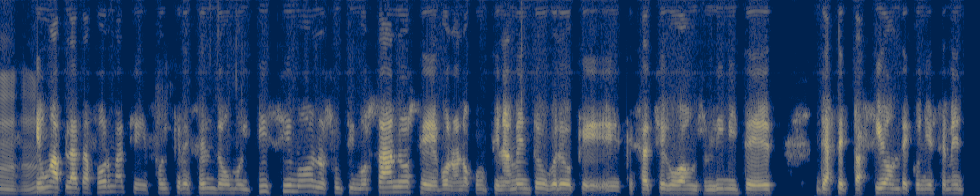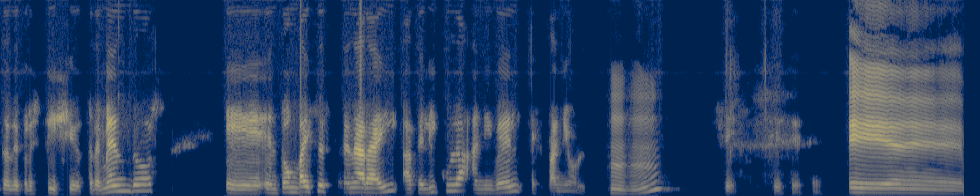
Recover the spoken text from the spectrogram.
uh -huh. que é unha plataforma que foi crecendo moitísimo nos últimos anos, e, bueno, no confinamento eu creo que, que xa chegou a uns límites de aceptación, de coñecemento, de prestixio tremendos, eh, entón vais estrenar aí a película a nivel español. Uh -huh. Sí, sí, sí, sí. Eh,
